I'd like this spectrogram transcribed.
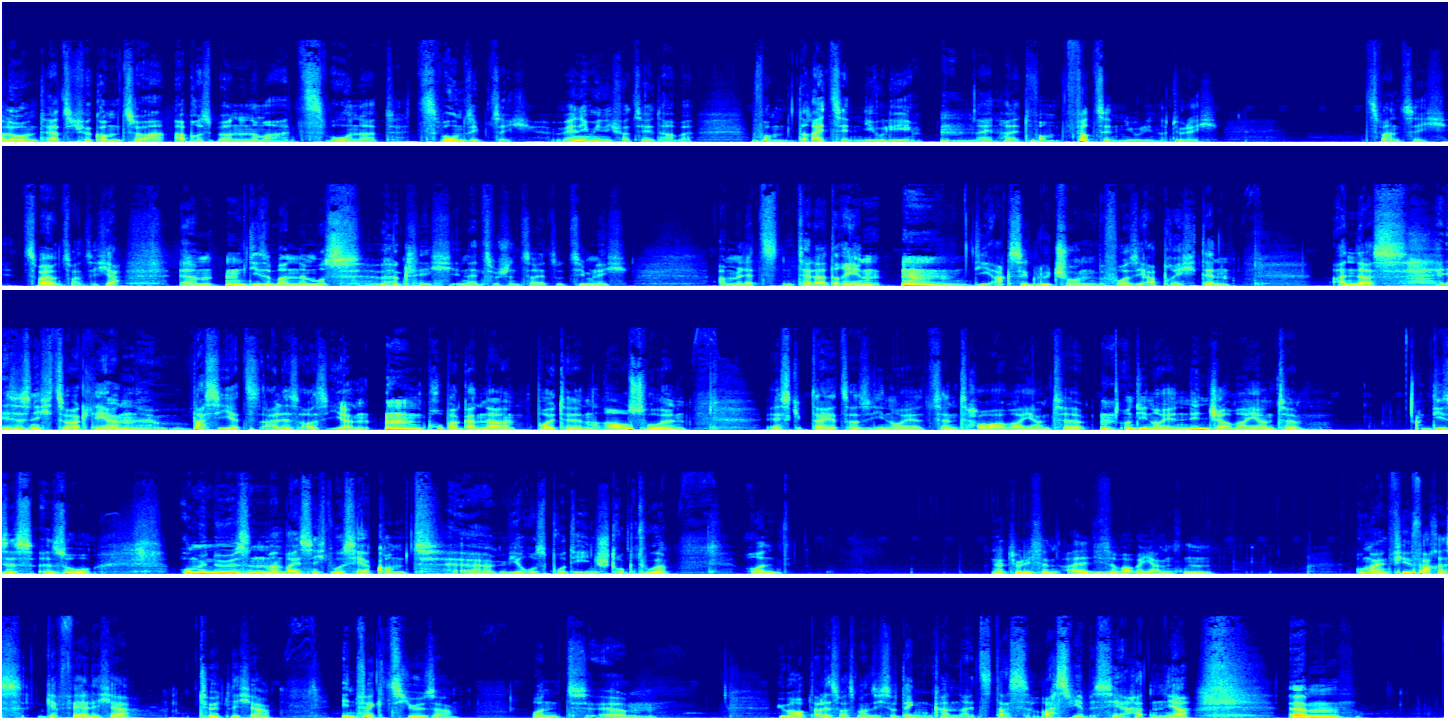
Hallo und herzlich willkommen zur Abrissbirne Nummer 272. Wenn ich mich nicht verzählt habe, vom 13. Juli, nein, halt vom 14. Juli natürlich, 2022. Ja, ähm, diese Bande muss wirklich in der Zwischenzeit so ziemlich am letzten Teller drehen. Die Achse glüht schon, bevor sie abbricht, denn Anders ist es nicht zu erklären, was sie jetzt alles aus ihren Propagandabeuteln rausholen. Es gibt da jetzt also die neue Centaur-Variante und die neue Ninja-Variante. Dieses so ominösen, man weiß nicht, wo es herkommt, äh, Virus-Proteinstruktur. Und natürlich sind all diese Varianten um ein Vielfaches gefährlicher, tödlicher, infektiöser und ähm, überhaupt alles, was man sich so denken kann, als das, was wir bisher hatten. Ja. Ähm,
